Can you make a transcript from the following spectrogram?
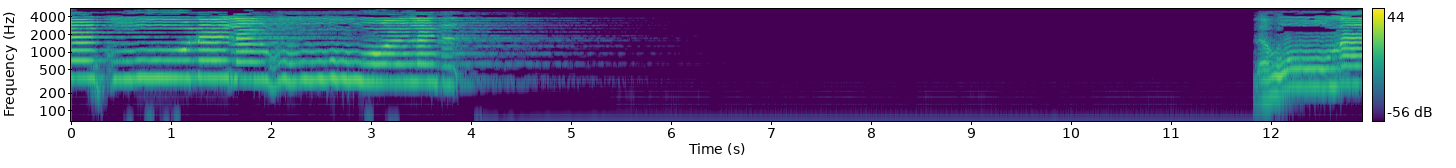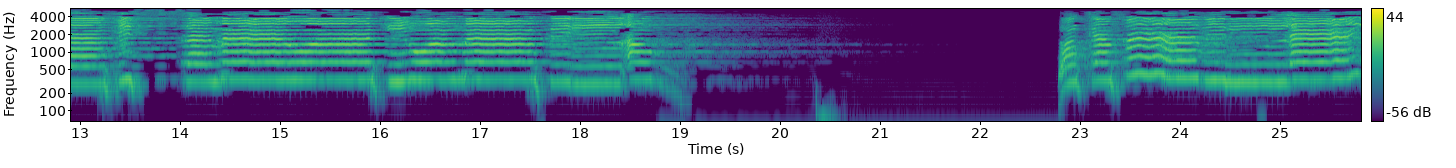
يكون له ولد. له ما في السماء وكفى بالله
